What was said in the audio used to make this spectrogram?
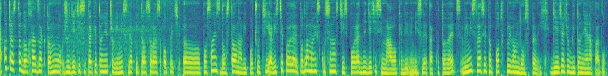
Ako často dochádza k tomu, že deti si takéto niečo vymyslia? Pýtal sa vás opäť e, poslanec dostal na vypočutí a vy ste povedali, podľa mojich skúseností sporadne deti si málo kedy vymyslia takúto vec. Vymyslia si to pod vplyvom dospelých. Dieťaťu by to nenapadlo.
